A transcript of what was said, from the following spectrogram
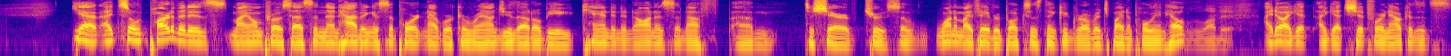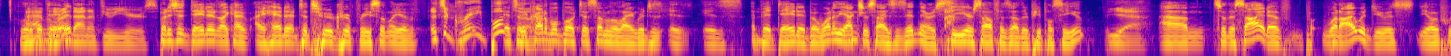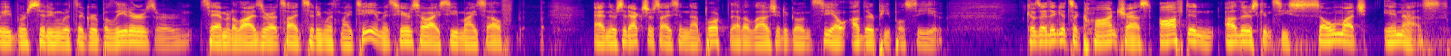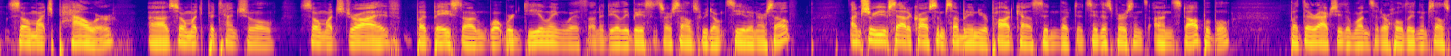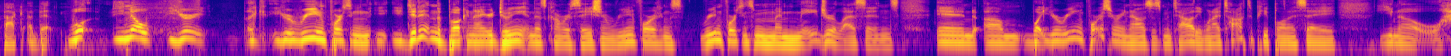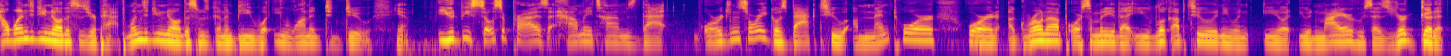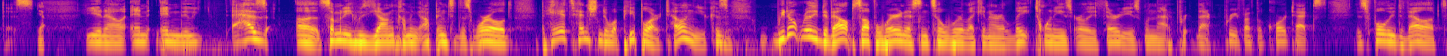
Yeah, I, so part of it is my own process, and then having a support network around you that'll be candid and honest enough um, to share truth. So one of my favorite books is Think and Grow Rich by Napoleon Hill. love it I know I get I get shit for it now because it's a i little bit haven't dated, read that in a few years but it's just dated. Like I, I handed it to a group recently of it's a great book it's an though. incredible book. Just some of the language is, is, is a bit dated, but one of the exercises in there is see yourself as other people see you. yeah Um, so the side of what I would do is, you know, if we were sitting with a group of leaders or Sam and Eliza are outside sitting with my team, is here's how I see myself. And there's an exercise in that book that allows you to go and see how other people see you. Because I think it's a contrast. Often others can see so much in us, so much power, uh, so much potential, so much drive, but based on what we're dealing with on a daily basis ourselves, we don't see it in ourselves. I'm sure you've sat across from somebody in your podcast and looked at, say, this person's unstoppable, but they're actually the ones that are holding themselves back a bit. Well, you know, you're like you're reinforcing. You, did it in the book, and now you're doing it in this conversation, reinforcing reinforcing some of my major lessons. And um, what you're reinforcing right now is this mentality. When I talk to people and I say, you know, how when did you know this was your path? When did you know this was going to be what you wanted to do? Yeah. you'd be so surprised at how many times that origin story goes back to a mentor or a grown up or somebody that you look up to and you you know you admire who says you're good at this. Yeah. You know, and and as uh, somebody who's young coming up into this world, pay attention to what people are telling you because we don't really develop self awareness until we're like in our late twenties, early thirties, when that pre- that prefrontal cortex is fully developed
